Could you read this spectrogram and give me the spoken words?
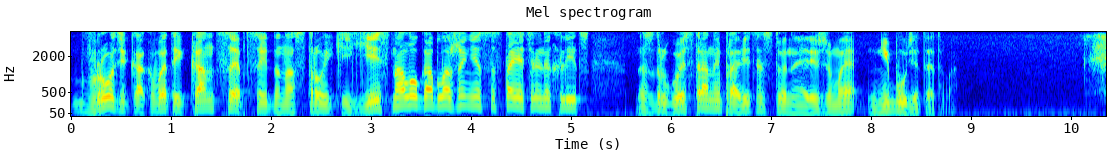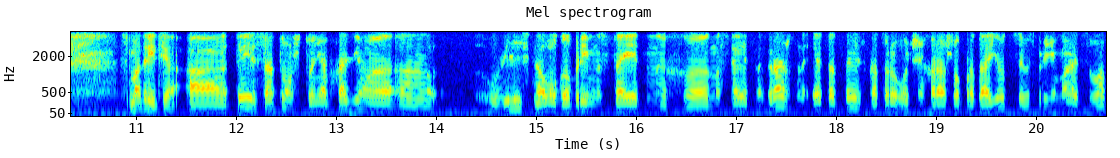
вроде как в этой концепции донастройки есть налогообложение состоятельных лиц – с другой стороны, правительственное резюме не будет этого. Смотрите, а тезис о том, что необходимо а, увеличить налогообременность состоятельных, э, настоятельных граждан, это тезис, который очень хорошо продается и воспринимается во,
